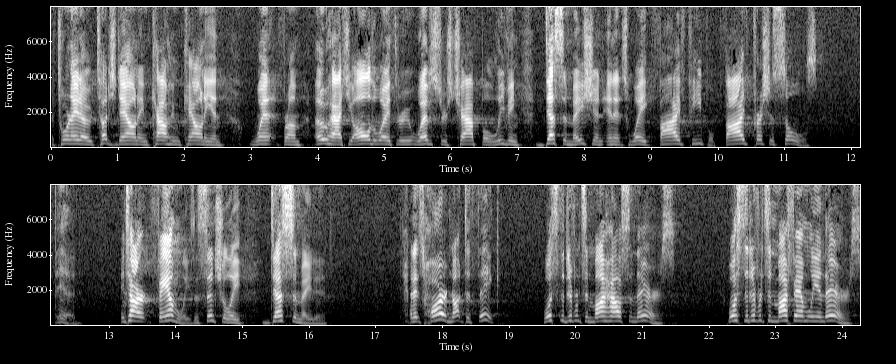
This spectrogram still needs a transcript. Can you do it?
a tornado touched down in Calhoun County and went from Ohatchee all the way through Webster's Chapel, leaving decimation in its wake. Five people, five precious souls dead. Entire families essentially decimated. And it's hard not to think what's the difference in my house and theirs? What's the difference in my family and theirs?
